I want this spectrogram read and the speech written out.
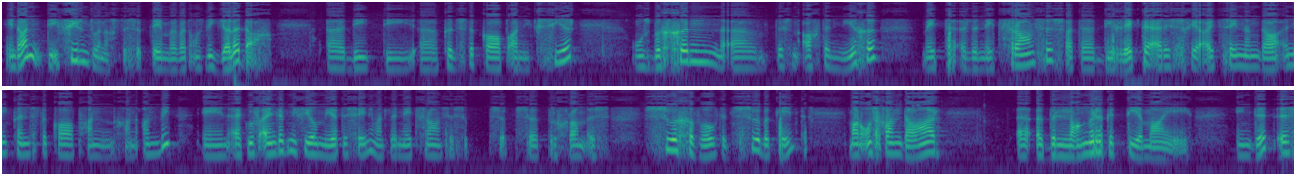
En dan die 24ste September wat ons die hele dag uh, die die uh, Kunste Kaap annexeer. Ons begin uh, tussen 8 en 9 met Lenet Fransis wat 'n direkte RSG uitsending daar in die Kunste Kaap gaan gaan aanbied en ek hoef eintlik nie veel meer te sê nie want Lenet Fransis se se, se program is so gewild en so bekend maar ons gaan daar 'n 'n belangrike tema hê en dit is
